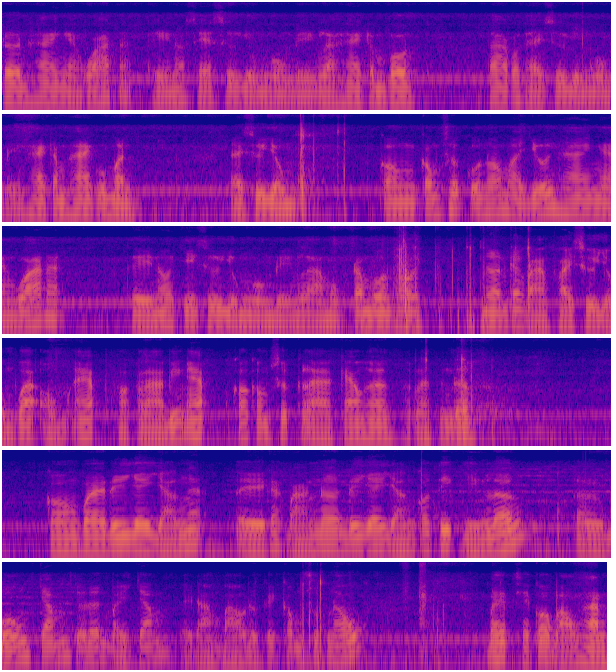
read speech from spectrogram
trên 2.000W á, thì nó sẽ sử dụng nguồn điện là 200V ta có thể sử dụng nguồn điện 220 của mình để sử dụng. Còn công suất của nó mà dưới 2.000W á, thì nó chỉ sử dụng nguồn điện là 100V thôi. Nên các bạn phải sử dụng qua ổn áp hoặc là biến áp có công suất là cao hơn hoặc là tương đương còn về đi dây dẫn á, thì các bạn nên đi dây dẫn có tiết diện lớn từ 4 chấm cho đến 7 chấm để đảm bảo được cái công suất nấu. Bếp sẽ có bảo hành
